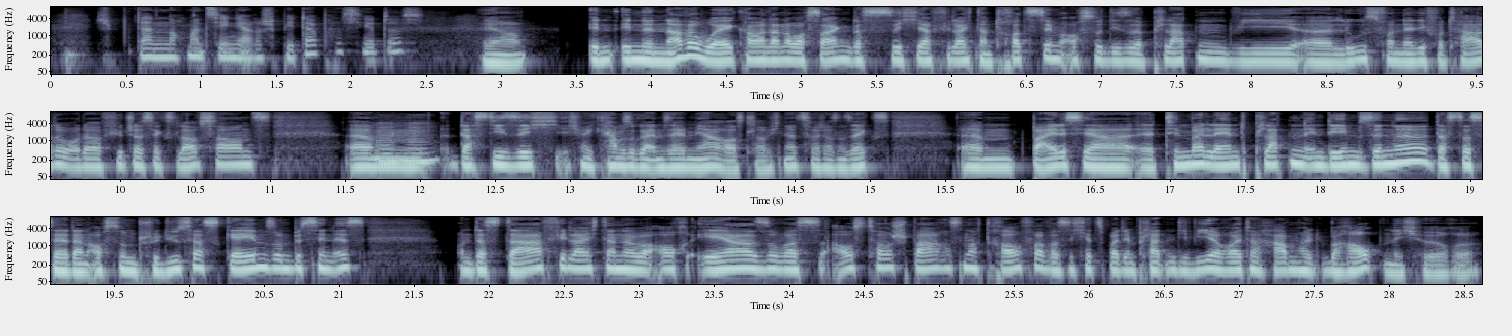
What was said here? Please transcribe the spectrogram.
dann nochmal zehn Jahre später passiert ist. Ja. In, in another way kann man dann aber auch sagen, dass sich ja vielleicht dann trotzdem auch so diese Platten wie äh, Loose von Nelly Furtado oder Future Sex Love Sounds, ähm, mhm. dass die sich, ich meine, die kamen sogar im selben Jahr raus, glaube ich, ne, 2006, ähm, beides ja äh, Timberland-Platten in dem Sinne, dass das ja dann auch so ein Producers-Game so ein bisschen ist und dass da vielleicht dann aber auch eher so was Austauschbares noch drauf war, was ich jetzt bei den Platten, die wir heute haben, halt überhaupt nicht höre.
